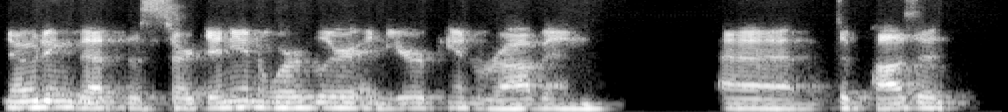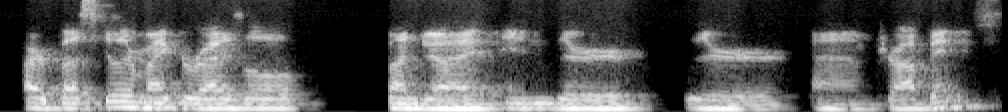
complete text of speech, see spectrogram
noting that the Sardinian warbler and European robin uh, deposit arbuscular mycorrhizal fungi in their, their um, droppings.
